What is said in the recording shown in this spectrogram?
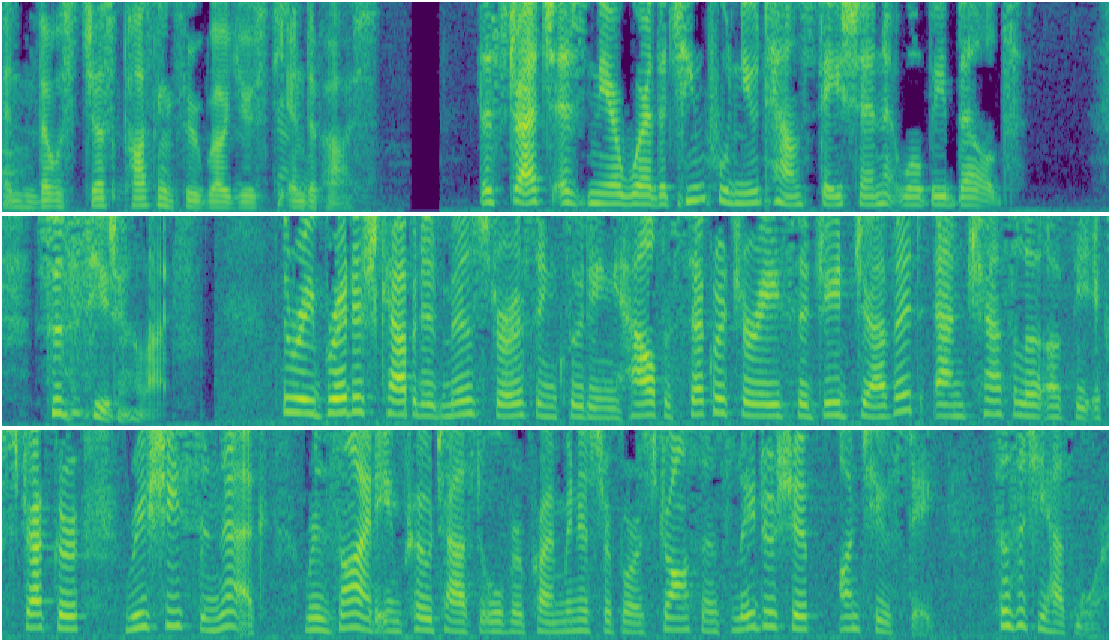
and those just passing through will use the underpass. The stretch is near where the Qingpu New Town station will be built. Sun Siqi, Live. Three British cabinet ministers, including Health Secretary Sajid Javid and Chancellor of the Exchequer Rishi Sunak, resigned in protest over Prime Minister Boris Johnson's leadership on Tuesday. Sun Siqi has more.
